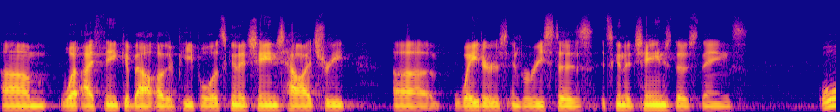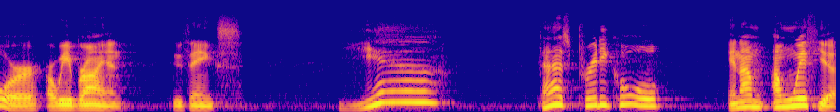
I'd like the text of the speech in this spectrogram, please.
um, what I think about other people. It's going to change how I treat uh, waiters and baristas. It's going to change those things. Or are we a Brian who thinks, yeah, that's pretty cool. And I'm, I'm with you.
